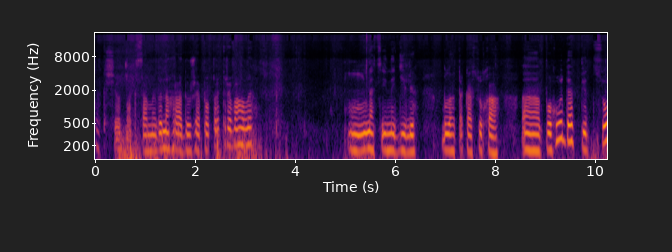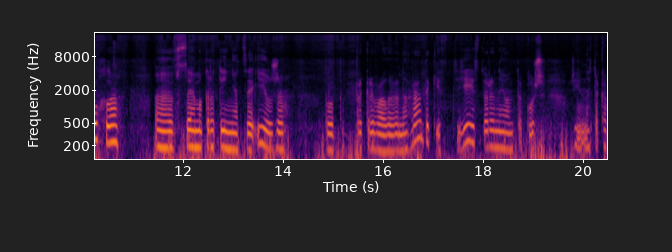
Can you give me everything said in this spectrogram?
Так що так само виноград уже поприкривали. На цій неділі була така суха е, погода, підсохла е, все мокротиння це і вже прикривали виноградик і з цієї сторони он також рівна така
